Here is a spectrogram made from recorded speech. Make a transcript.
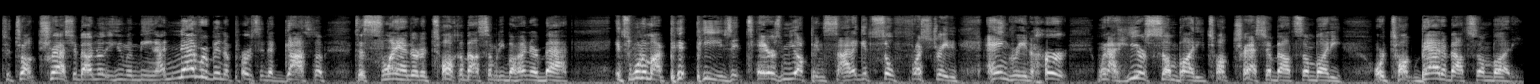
to talk trash about another human being. I've never been a person to gossip, to slander, to talk about somebody behind their back. It's one of my pit peeves. It tears me up inside. I get so frustrated, angry, and hurt when I hear somebody talk trash about somebody or talk bad about somebody.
